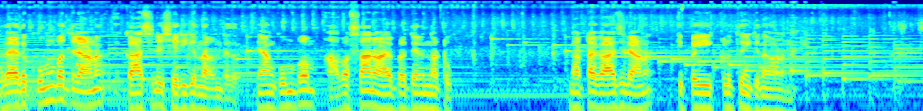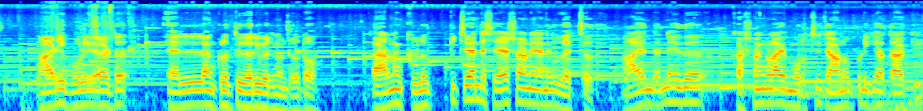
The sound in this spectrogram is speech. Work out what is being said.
അതായത് കുംഭത്തിലാണ് കാച്ചിൽ ശരിക്കും നടേണ്ടത്. ഞാൻ കുംഭം അവസാനമായപ്പോഴത്തേനും നട്ടു. നട്ട കാച്ചിലാണ് ഇപ്പോൾ ഈ കിളുത്ത് നിൽക്കുന്ന കാണുന്നത്. അടിപൊളിയായിട്ട് എല്ലാം കിളുത്ത് കയറി വരുന്നുണ്ട് കേട്ടോ. കാരണം കിളിപ്പിച്ചതിന്റെ ശേഷമാണ് ഞാനിത് വെച്ചത്. ആദ്യം തന്നെ ഇത് കഷ്ണങ്ങളായി മുറിച്ച് ചാണകപ്പൊടിക്കകത്താക്കി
